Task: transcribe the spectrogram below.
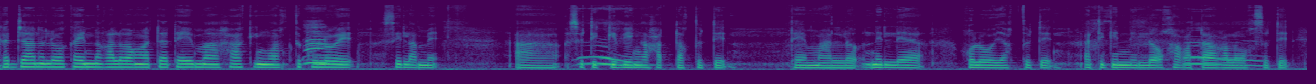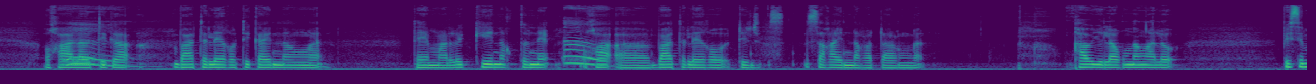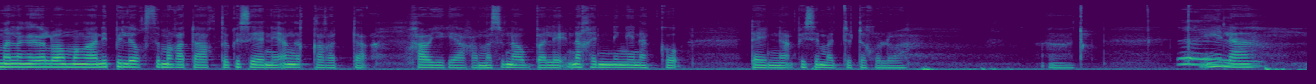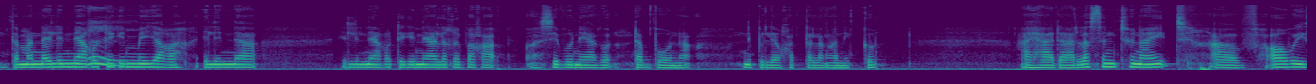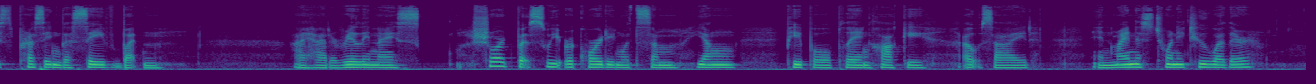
каджааналуакаиннералуангата теймаа хаакингуартуккулуй силами аа сутиккивингахартартутит теймааллу ниллиа qolo quluuyartutit atikinnille oqaqataaqaluarsutit oqaalautika baataleeru tikainnaangat teemaalukkiinartuni oqa baataleeru tin saqainnaqataangat qaujilaqornangalu писималангагалуармагаани пилиорсимақатаарту кисиани ангеққаратта қаужигиақама суна уппали нахиннингинакку таинна писиматтутеқулуа аа ила I had a lesson tonight of always pressing the save button. I had a really nice, short but sweet recording with some young people playing hockey outside in minus 22 weather,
